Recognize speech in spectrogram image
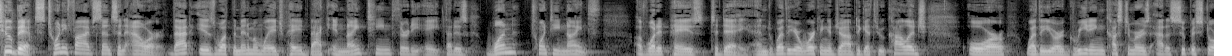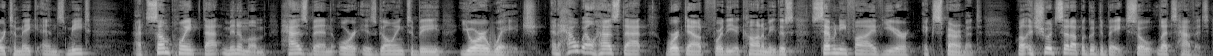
Two bits, 25 cents an hour. That is what the minimum wage paid back in 1938. That is 129th of what it pays today. And whether you're working a job to get through college or whether you're greeting customers at a superstore to make ends meet, at some point that minimum has been or is going to be your wage. And how well has that worked out for the economy, this 75 year experiment? Well, it should set up a good debate, so let's have it.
